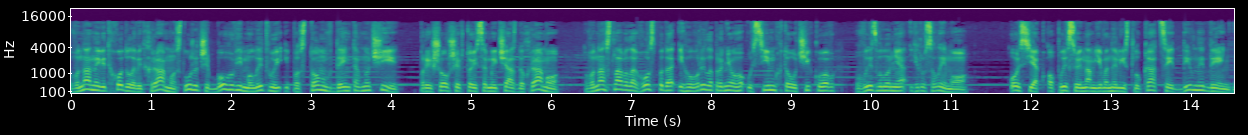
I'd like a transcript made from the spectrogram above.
Вона не відходила від храму, служачи Богові молитвою і постом вдень та вночі. Прийшовши в той самий час до храму, вона славила Господа і говорила про нього усім, хто очікував визволення Єрусалиму. Ось як описує нам євангеліст Лука цей дивний день,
